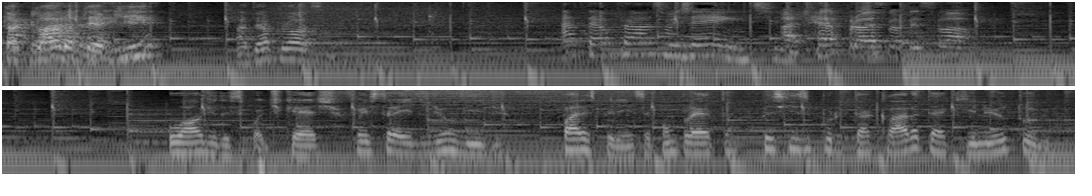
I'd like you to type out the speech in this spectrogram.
Tá claro até aqui? Até a próxima. Até a próxima, gente. Até a próxima, pessoal. O áudio desse podcast foi extraído de um vídeo. Para a experiência completa, pesquise por Tá Claro Até Aqui no YouTube.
